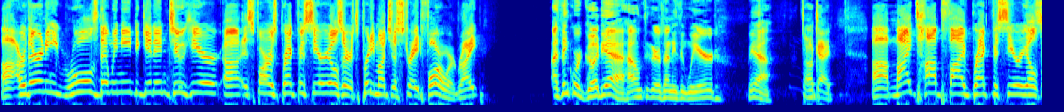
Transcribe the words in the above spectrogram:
Uh, are there any rules that we need to get into here uh, as far as breakfast cereals, or it's pretty much just straightforward, right? I think we're good. Yeah, I don't think there's anything weird. Yeah. Okay. Uh, my top five breakfast cereals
